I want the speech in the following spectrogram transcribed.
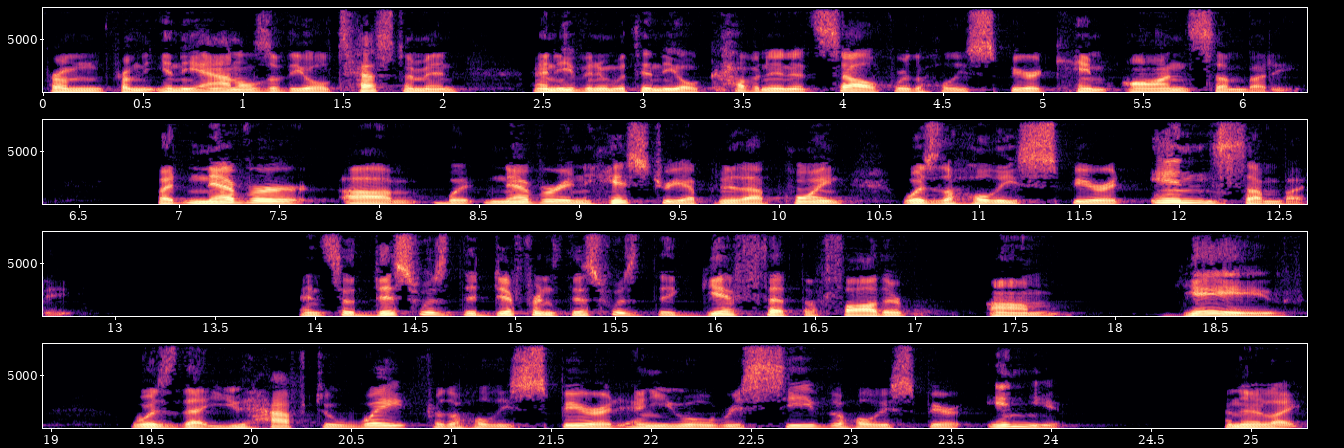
from, from in the annals of the Old Testament, and even within the Old Covenant itself, where the Holy Spirit came on somebody. But never, um, but never in history up to that point was the Holy Spirit in somebody. And so this was the difference. This was the gift that the Father um, gave was that you have to wait for the Holy Spirit and you will receive the Holy Spirit in you. And they're like,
